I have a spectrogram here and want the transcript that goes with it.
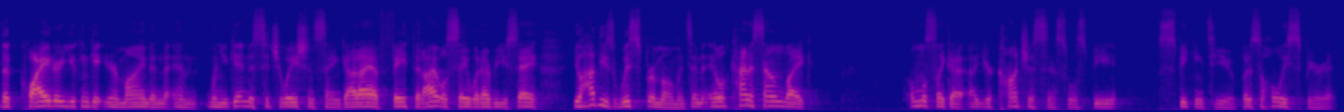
the quieter you can get your mind, and, the, and when you get into situations saying, God, I have faith that I will say whatever you say, you'll have these whisper moments, and it'll kind of sound like almost like a, a, your consciousness will be speaking to you, but it's the Holy Spirit.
